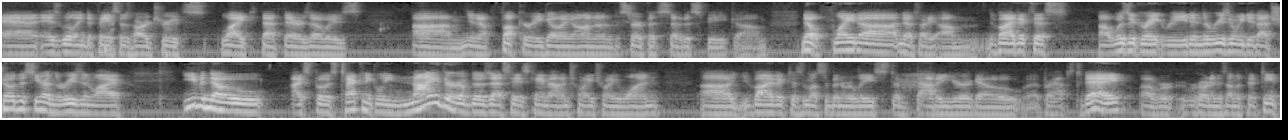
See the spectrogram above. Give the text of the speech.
and is willing to face those hard truths, like that. There's always um, you know, fuckery going on under the surface, so to speak. Um, no, Flight, uh, no, sorry, um, Vae Victis uh, was a great read, and the reason we did that show this year, and the reason why, even though I suppose technically neither of those essays came out in 2021, uh, Vae Victis must have been released about a year ago, uh, perhaps today. Uh, we're recording this on the 15th.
